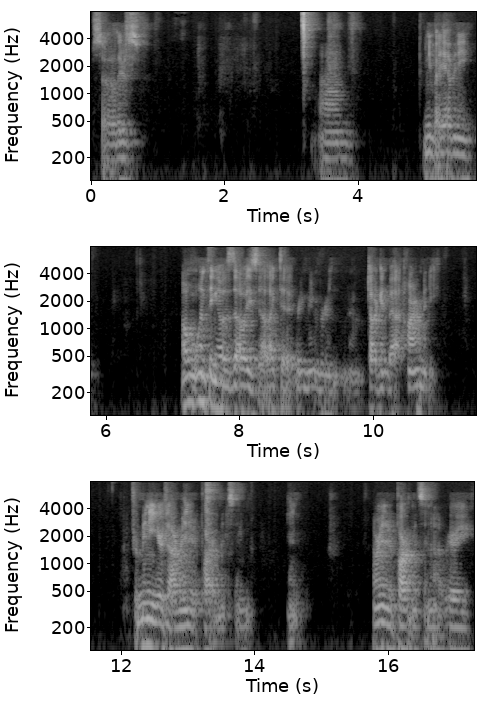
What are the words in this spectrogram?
So there's. Um, anybody have any? Oh, one thing I was always I like to remember I'm talking about harmony. For many years, I rented apartments, and and I rented apartments in a very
